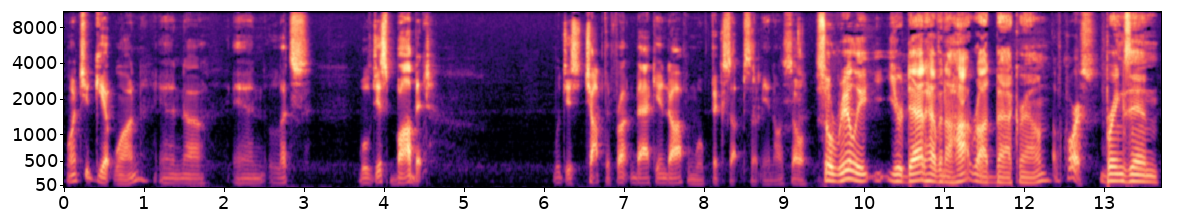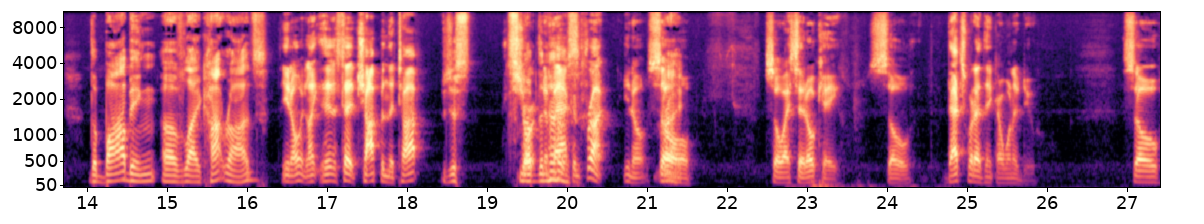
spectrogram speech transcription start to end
why don't you get one and uh, and let's, we'll just bob it. We'll just chop the front and back end off, and we'll fix up some, you know. So So really, your dad having a hot rod background of course, brings in the bobbing of like hot rods. you know, and like instead of chopping the top, Just snub the the, nose. back and front, you know. So, Right. so I said, okay, so that's what I think I want to do. So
